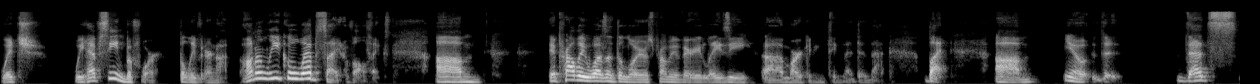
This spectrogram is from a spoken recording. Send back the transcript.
which we have seen before, believe it or not, on a legal website of all things. Um, it probably wasn't the lawyers, probably a very lazy uh, marketing team that did that. But um, you know, the, that's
